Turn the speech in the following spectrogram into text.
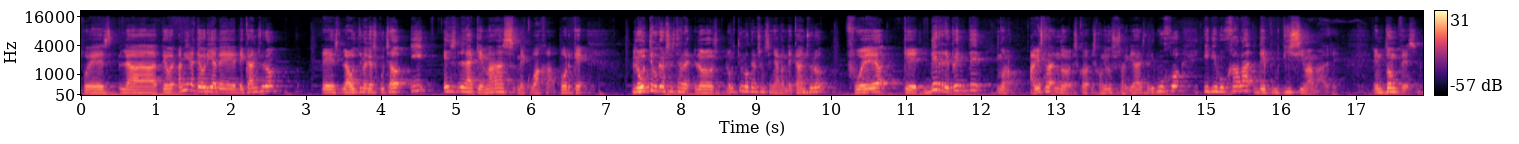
Pues la a mí la teoría de, de Kanjuro es la última que he escuchado y es la que más me cuaja, porque lo último que nos enseñaron, los- lo último que nos enseñaron de Kanjuro fue que de repente, bueno, había estado esco- escondido sus habilidades de dibujo y dibujaba de putísima madre. Entonces,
